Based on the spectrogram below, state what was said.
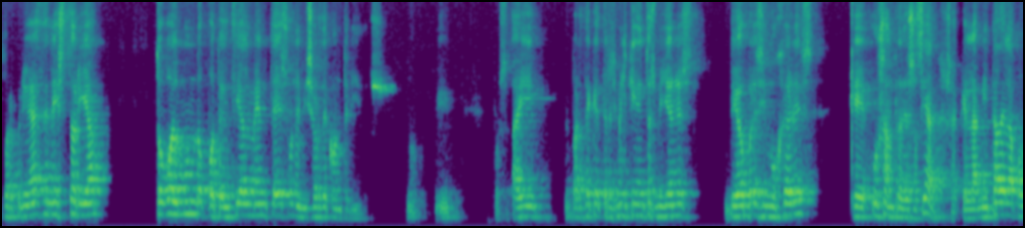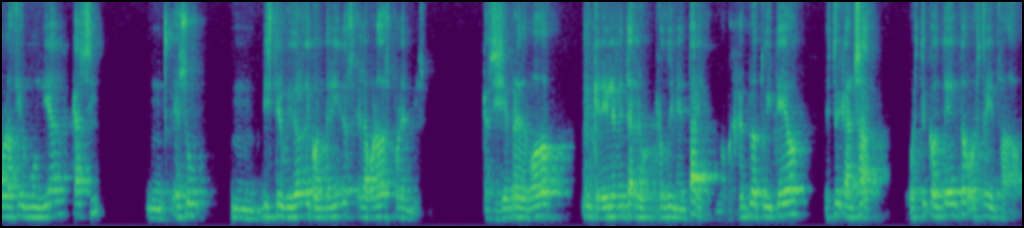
por primera vez en la historia, todo el mundo potencialmente es un emisor de contenidos. Pues hay, me parece que 3.500 millones de hombres y mujeres que usan redes sociales. O sea, que la mitad de la población mundial casi mm, es un Mm, distribuidor de contenidos elaborados por él mismo, casi siempre de modo increíblemente rudimentario. Por ejemplo, tuiteo, estoy cansado, o estoy contento, o estoy enfadado.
